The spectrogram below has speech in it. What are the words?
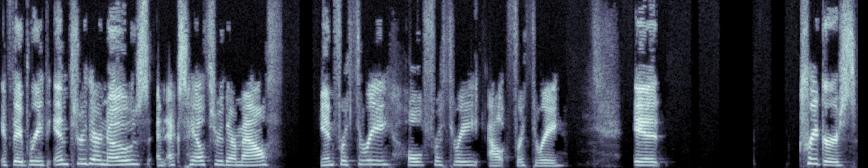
If they breathe in through their nose and exhale through their mouth in for three hold for three out for three it triggers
